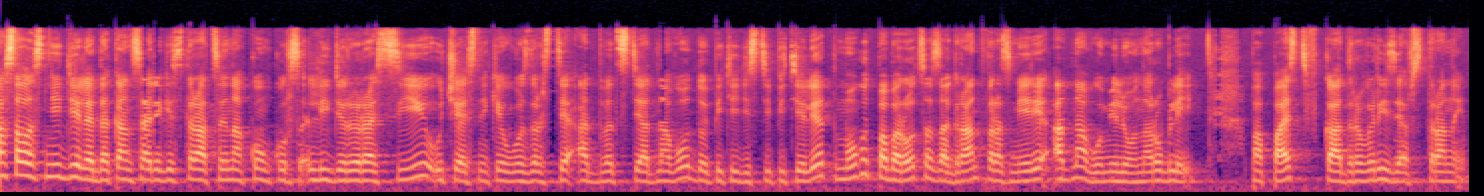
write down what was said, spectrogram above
Осталась неделя до конца регистрации на конкурс «Лидеры России». Участники в возрасте от 21 до 55 лет могут побороться за грант в размере 1 миллиона рублей. Попасть в кадровый резерв страны.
